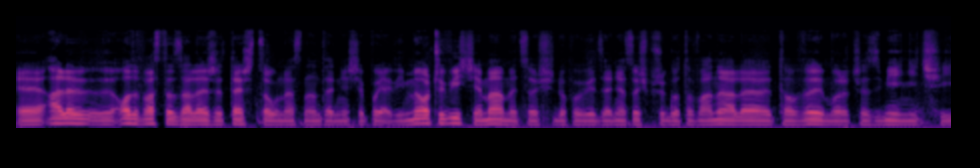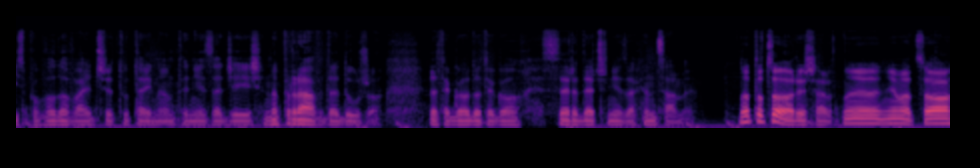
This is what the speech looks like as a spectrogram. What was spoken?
E, ale od was to zależy też, co u nas na antenie się pojawi. My oczywiście mamy coś do powiedzenia, coś przygotowane, ale to wy możecie zmienić i spowodować, że tutaj na antenie zadzieje się naprawdę dużo. Dlatego do tego serdecznie zachęcamy. No to co, Ryszard? No nie ma co.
